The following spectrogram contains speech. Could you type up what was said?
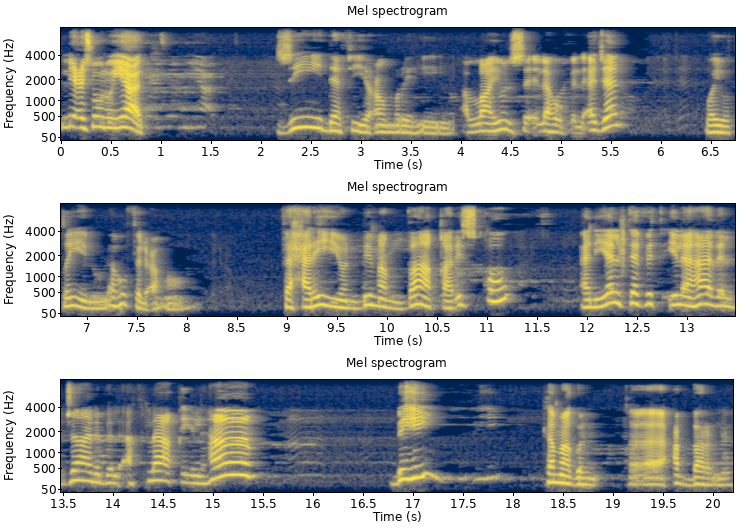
اللي يعيشون وياك. زيد في عمره الله ينسئ له في الأجل ويطيل له في العمر. فحري بمن ضاق رزقه أن يلتفت إلى هذا الجانب الأخلاقي الهام به كما قلنا. عبرنا.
